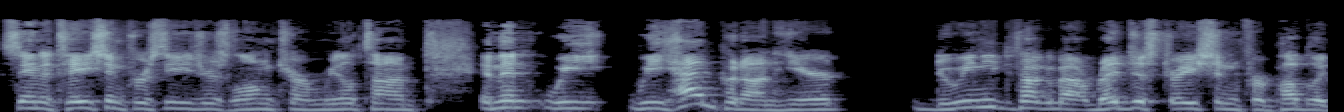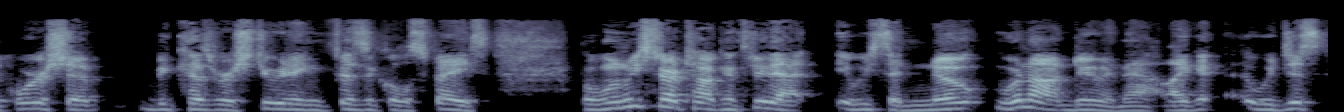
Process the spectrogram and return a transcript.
sanitation procedures, long term, real time. And then we, we had put on here do we need to talk about registration for public worship because we're stewarding physical space? But when we start talking through that, we said, no, we're not doing that. Like, we just,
